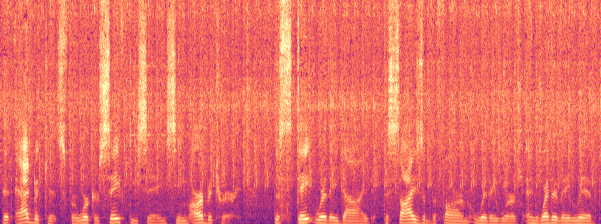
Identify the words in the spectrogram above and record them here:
that advocates for worker safety say seem arbitrary the state where they died, the size of the farm where they worked, and whether they lived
